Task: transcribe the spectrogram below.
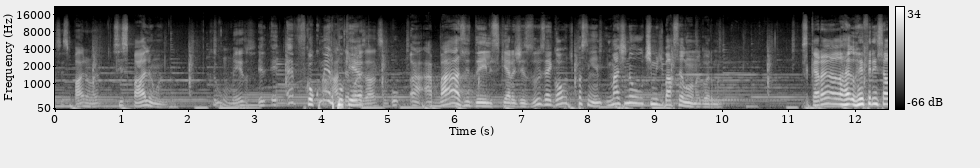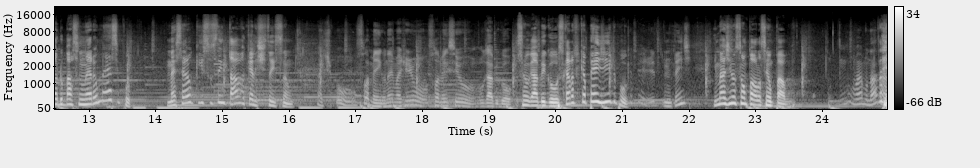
Se espalham, né? Se espalham, mano. Ficou com medo. Ele, ele, é, ficou com medo, porque o, a, a, base deles, que era Jesus, é igual, tipo assim, imagina o time de Barcelona agora, mano. Os caras, o referencial do Barcelona era o Messi, pô. O Messi era o que sustentava aquela instituição. É tipo o Flamengo, né? Imagina o Flamengo sem o, o Gabigol. Sem o Gabigol. Os caras ficam perdidos, pô. Fica perdido. Entende? Imagina o São Paulo sem o Pablo. Não vai mudar nada.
